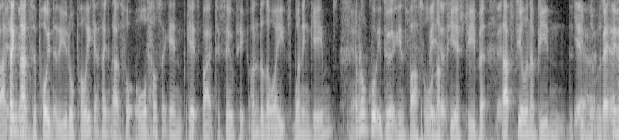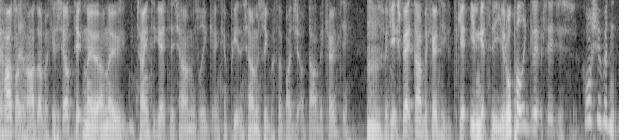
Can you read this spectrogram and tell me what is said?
But I think been- that's the point of the Europa League. I think that's what offers again gets back to Celtic under the lights, winning games. Yeah. They're not going to do it against Barcelona But, or uh, PSG, but, but- that feeling of being the team that was. But it's harder and there. harder because Celtic now are now trying to get to the Champions League and compete in the Champions League with the budget of Derby County. Mm. Would you expect Derby County to get even get to the Europa League group stages? Of course you wouldn't.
